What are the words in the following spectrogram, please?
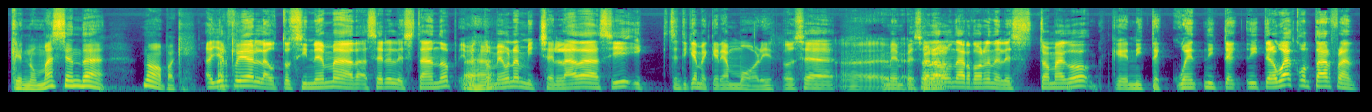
que nomás se anda... No, ¿para qué? Ayer ¿Pa' fui al autocinema a hacer el stand-up y me Ajá. tomé una michelada así y sentí que me quería morir. O sea, Eh, me empezó pero- a dar un ardor en el estómago que ni te cuento, ni te, ni te lo voy a contar, Fran.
